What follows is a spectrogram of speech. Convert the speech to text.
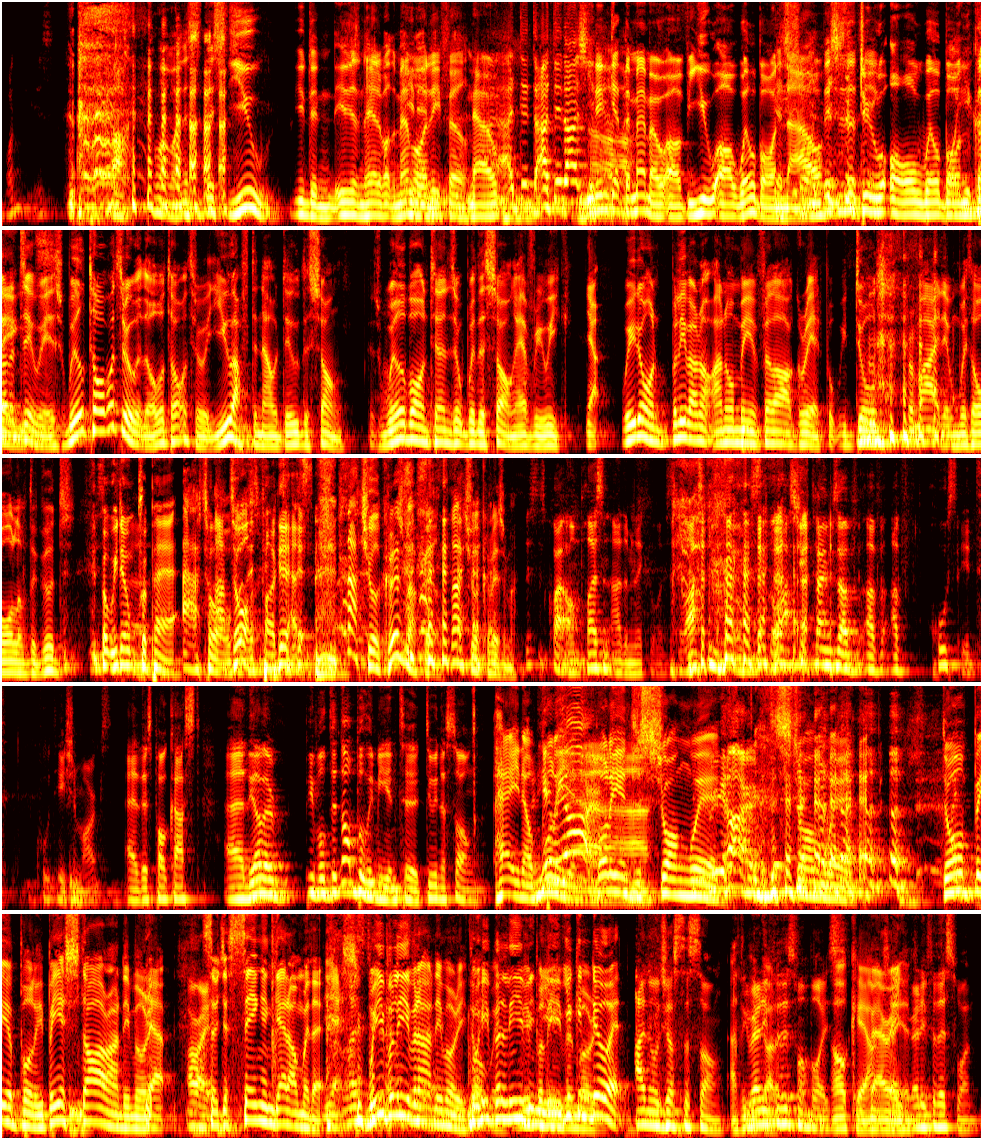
One of you is. Ah, come on, man. This, this you. You didn't. You didn't hear about the memo, did he, Phil? No. I did. I did actually. You didn't get the memo of you are Wilborn Yes, now. so this is the do thing. all Wilborn thing. What you got to things. do is we'll talk through it though. We'll talk through it. You have to now do the song because Wilborn turns up with a song every week. Yeah. We don't believe it or not. I know me and Phil are great, but we don't provide him with all of the goods but we don't prepare at all at for all. this podcast. Natural charisma, Phil. Natural charisma. This is quite unpleasant, Adam Nicholas. The last few times, the last few times I've, I've, I've hosted quotation marks uh, this podcast, uh, the other people did not bully me into doing a song. Hey, now And here we bullying. are. Bullying's a strong word. we are. It's a strong word. Don't be a bully. Be a star, Andy Murray. yeah. All right. So just sing and get on with it. Yes. We believe in Andy Murray. don't We believe in you. You can Murray. do it. I know just the song. I think you you ready got for it. this one, boys? Okay, I'm Very. excited. Ready for this one?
